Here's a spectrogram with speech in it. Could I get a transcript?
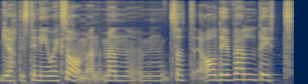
grattis till neoexamen. Men mm, så att ja det är väldigt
